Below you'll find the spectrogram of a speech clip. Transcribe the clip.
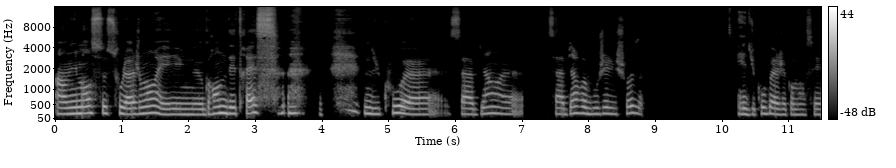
un immense soulagement et une grande détresse. du coup, ça a bien, ça a bien rebougé les choses. Et du coup, bah, j'ai commencé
